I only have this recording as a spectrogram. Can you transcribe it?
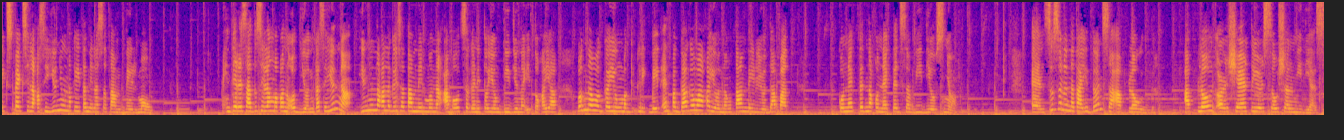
expect sila kasi yun yung nakita nila sa thumbnail mo. Interesado silang mapanood yun kasi yun nga, yun yung nakalagay sa thumbnail mo na about sa ganito yung video na ito. Kaya wag na wag kayong mag-clickbait and pag gagawa kayo ng thumbnail nyo, dapat connected na connected sa videos nyo. And susunod na tayo dun sa upload. Upload or share to your social medias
